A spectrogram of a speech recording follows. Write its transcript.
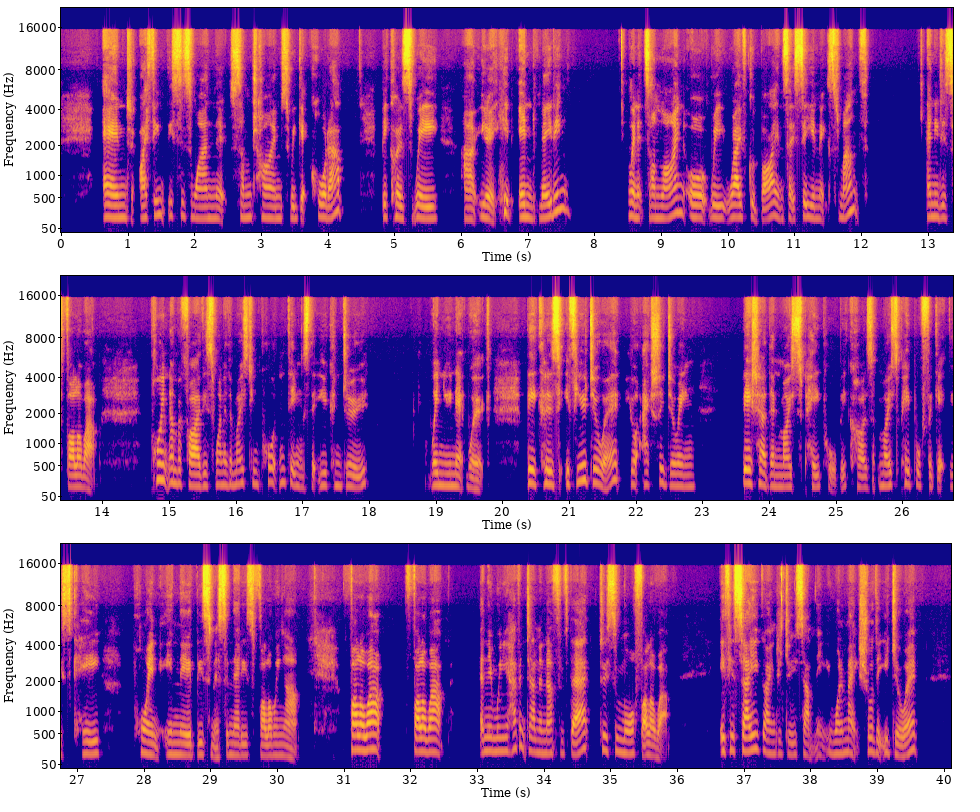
And I think this is one that sometimes we get caught up because we, uh, you know, hit end meeting when it's online, or we wave goodbye and say, see you next month. And it is follow up. Point number five is one of the most important things that you can do when you network. Because if you do it, you're actually doing better than most people because most people forget this key point in their business, and that is following up. Follow up, follow up. And then when you haven't done enough of that, do some more follow up. If you say you're going to do something, you want to make sure that you do it,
